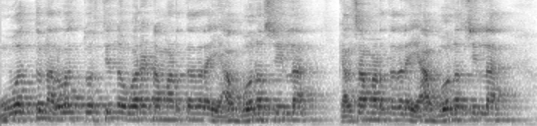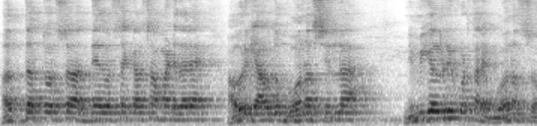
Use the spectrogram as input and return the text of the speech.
ಮೂವತ್ತು, ನಲವತ್ತು ವರ್ಷದಿಂದ ಹೋರಾಟ ಮಾಡ್ತಾ ಇದ್ದಾರೆ ಯಾವ ಬೋನಸ್ ಇಲ್ಲ. ಕೆಲಸ ಮಾಡ್ತಾ ಇದ್ದಾರೆ ಯಾವ ಬೋನಸ್ ಇಲ್ಲ. ಹತ್ತತ್ತು ವರ್ಷ, ಹದಿನೈದು ವರ್ಷ ಕೆಲಸ ಮಾಡಿದ್ದಾರೆ, ಅವ್ರಿಗೆ ಯಾವುದು ಬೋನಸ್ ಇಲ್ಲ. ನಿಮಗೆಲ್ಲರಿಗೂ ಕೊಡ್ತಾರೆ ಬೋನಸ್ಸು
